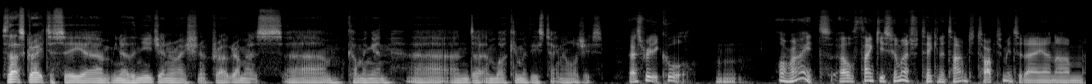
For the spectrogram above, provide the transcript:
So that's great to see. Um, you know, the new generation of programmers um, coming in uh, and uh, and working with these technologies. That's really cool. Mm. All right. Well, thank you so much for taking the time to talk to me today, and um,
